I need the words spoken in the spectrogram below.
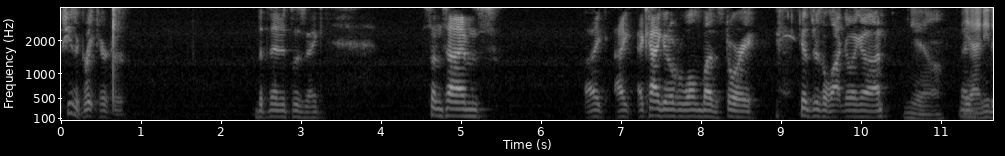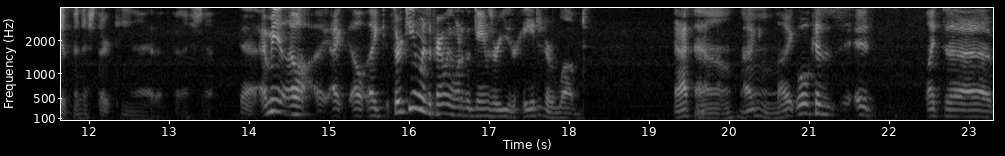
she's a great character, but then it's just like sometimes I I, I kind of get overwhelmed by the story because there's a lot going on. yeah, Like- yeah. I need to finish thirteen. I haven't finished it. Yeah, I mean, uh, I, I, like thirteen was apparently one of the games where you either hated or loved, and I, Oh, like oh. like well because it like the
